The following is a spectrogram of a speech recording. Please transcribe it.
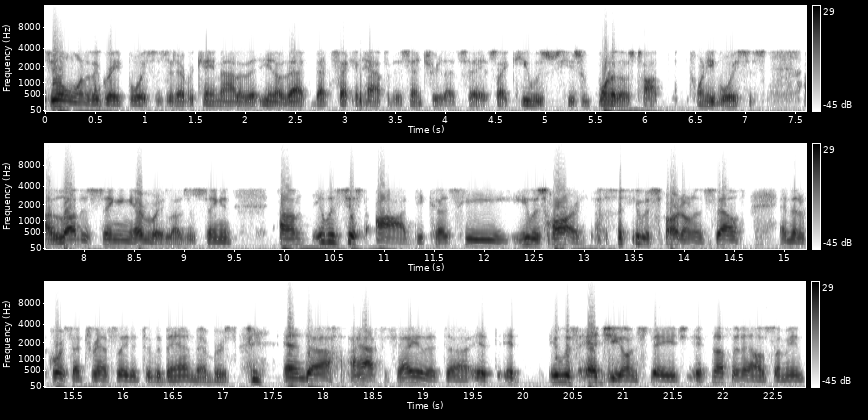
still one of the great voices that ever came out of it. You know that that second half of the century. Let's say it's like he was he's one of those top twenty voices. I love his singing. Everybody loves his singing. Um, it was just odd because he he was hard. he was hard on himself, and then of course that translated to the band members. And uh, I have to tell you that uh, it it it was edgy on stage, if nothing else. I mean,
